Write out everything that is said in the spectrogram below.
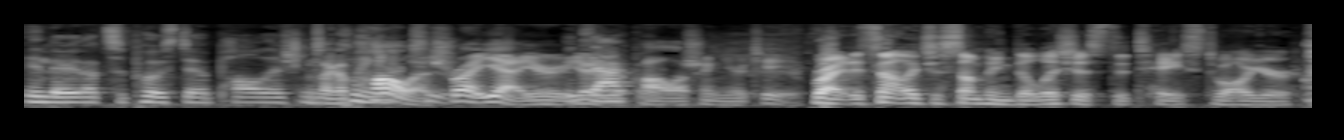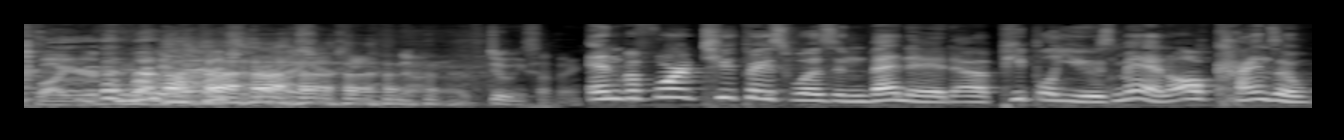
in there that's supposed to polish and It's like a clean your polish, teeth. right? Yeah, you're, yeah, you're Exactly. polishing your teeth. Right, it's not like just something delicious to taste while you're while you're rubbing brushing your teeth. No, no, it's doing something. And before toothpaste was invented, uh, people used man all kinds of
